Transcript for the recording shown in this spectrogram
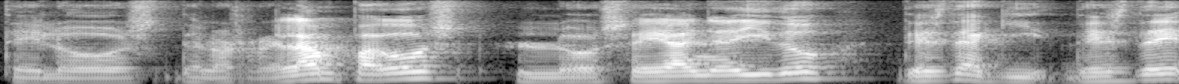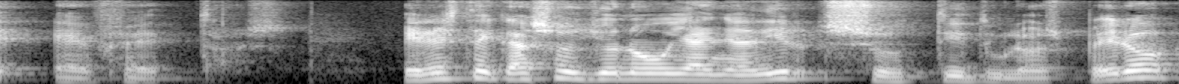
de los, de los relámpagos los he añadido desde aquí, desde efectos. En este caso yo no voy a añadir subtítulos, pero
